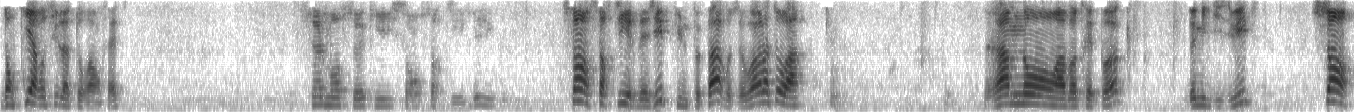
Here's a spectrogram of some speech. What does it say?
Donc, qui a reçu la Torah, en fait? Seulement ceux qui sont sortis d'Égypte. Sans sortir d'Égypte, tu ne peux pas recevoir la Torah. Ramenons à votre époque, 2018, sans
